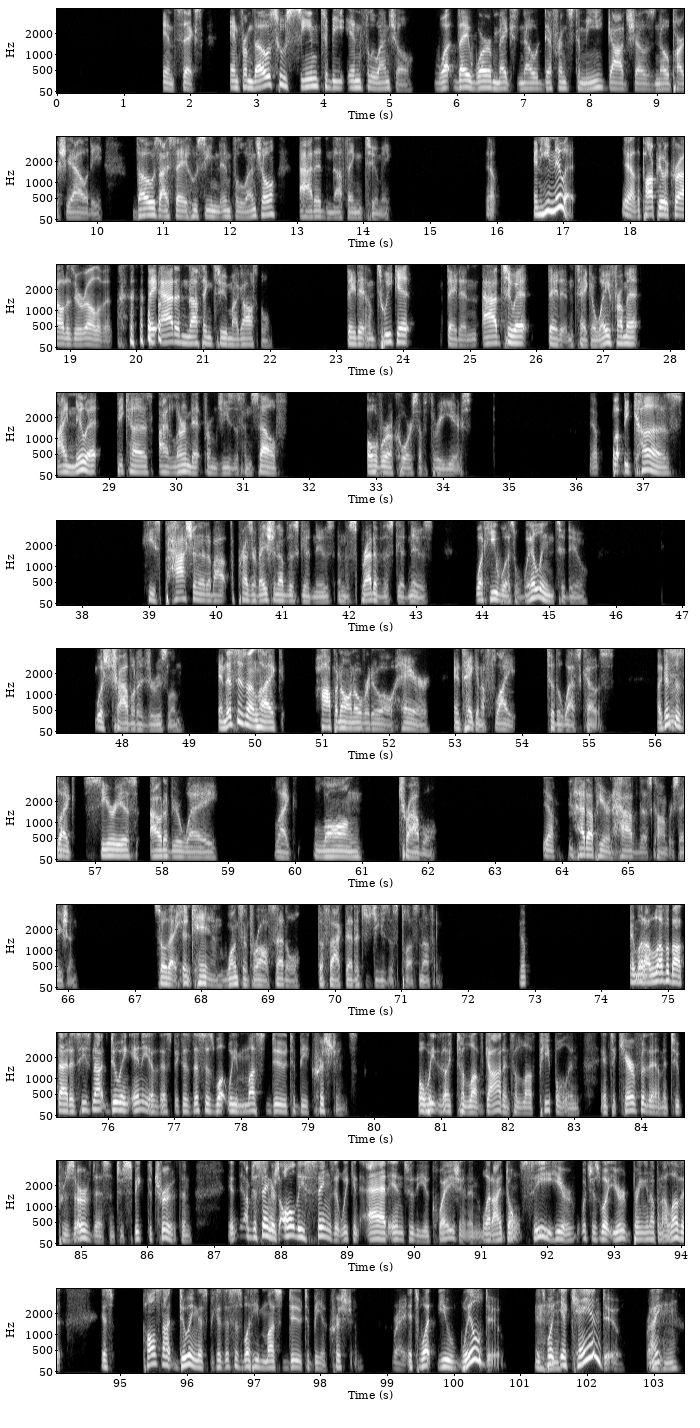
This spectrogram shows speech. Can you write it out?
and six. And from those who seem to be influential, what they were makes no difference to me. God shows no partiality. Those I say who seemed influential added nothing to me. Yep. And he knew it. Yeah. The popular crowd is irrelevant. They added nothing to my gospel. They didn't tweak it. They didn't add to it. They didn't take away from it. I knew it because I learned it from Jesus himself over a course of three years. Yep. But because he's passionate about the preservation of this good news and the spread of this good news, what he was willing to do was travel to Jerusalem. And this isn't like hopping on over to O'Hare and taking a flight to the West Coast. Like this is Mhm. like serious, out of your way, like long travel. Yeah. Head up here and have this conversation so that he It's- can once and for all settle the fact that it's Jesus plus nothing. Yep. And what I love about that is he's not doing any of this because this is what we must do to be Christians. Well, we like to love God and to love people and and to care for them and to preserve this and to speak the truth. And it, I'm just saying there's all these things that we can add into the equation. And what I don't see here, which is what you're bringing up, and I love it, is Paul's not doing this because this is what he must do to be a Christian. Right. It's what you will do. It's what you can do, right? Mhm.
